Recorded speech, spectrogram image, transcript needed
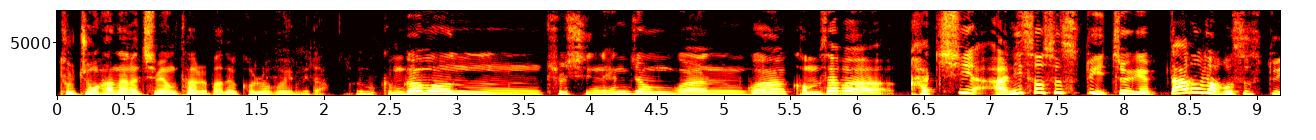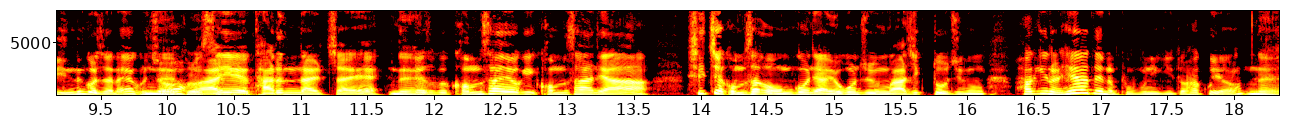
둘 중 하나는 치명타를 받을 걸로 보입니다. 그럼 금감원 출신 행정관과 검사가 같이 안 있었을 수도 있죠. 이게 따로 막았을 수도 있는 거잖아요. 그죠? 네. 아예 다른 날짜에. 네. 그래서 그 검사역이 검사냐, 실제 검사가 온 거냐, 요건 지금 아직도 지금 확인을 해야 되는 부분이기도 하고요. 네.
